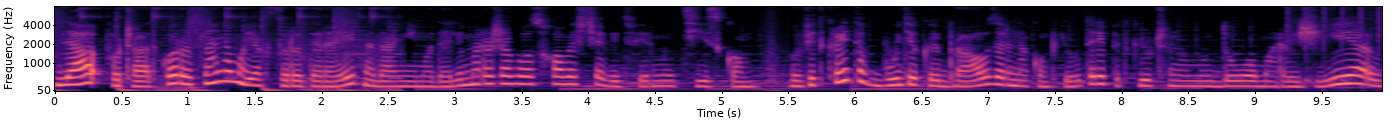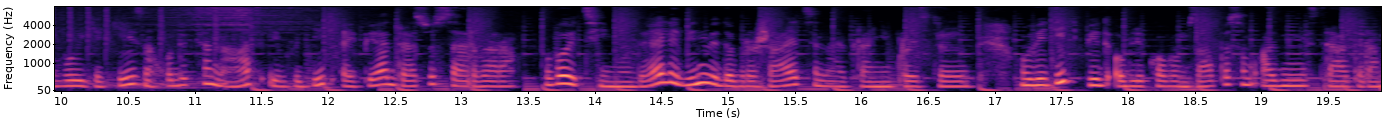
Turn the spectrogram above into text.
Для початку розглянемо, як створити рейд на даній моделі мережевого сховища від фірми Cisco. Ви відкрийте будь-який браузер на комп'ютері, підключеному до мережі, в якій знаходиться NAS, і введіть IP-адресу сервера. В цій моделі він відображається на екрані пристрою. Уведіть під обліковим записом адміністратора.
